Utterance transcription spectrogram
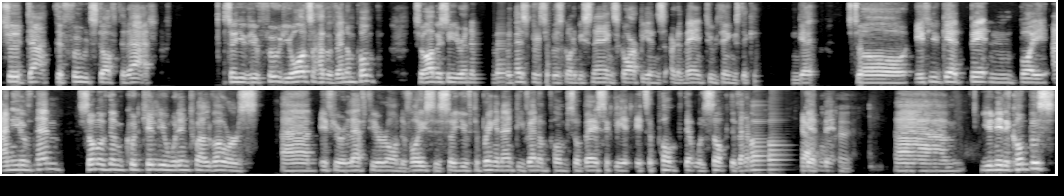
should adapt the food stuff to that. So you have your food. You also have a venom pump. So obviously you're in the desert, so there's going to be snakes, scorpions are the main two things that can get. So if you get bitten by any of them, some of them could kill you within 12 hours um, if you're left to your own devices. So you have to bring an anti-venom pump. So basically, it, it's a pump that will suck the venom. Yeah, get bitten. Um, you need a compass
